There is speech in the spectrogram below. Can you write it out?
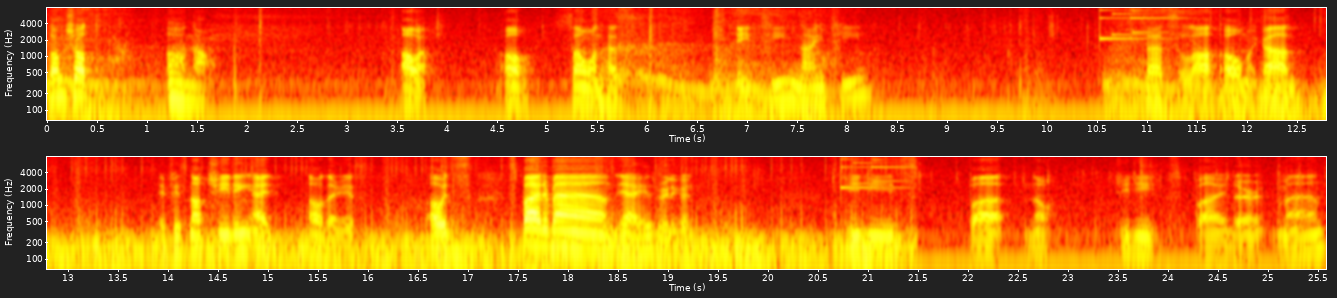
Long shot. Oh no. Oh well. Oh, someone has 18, 19. That's a lot. Oh my god. If he's not cheating, I... Oh, there he is. Oh, it's Spider-Man! Yeah, he's really good. GG Sp... No. GG Spider-Man.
